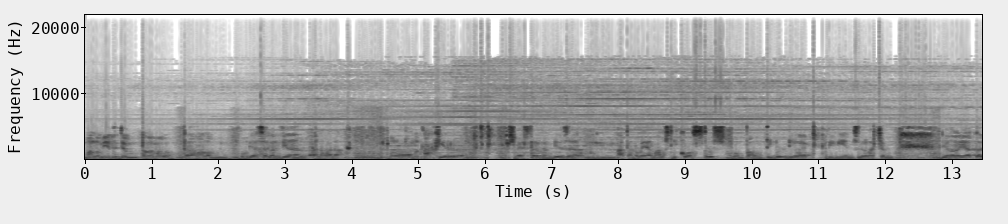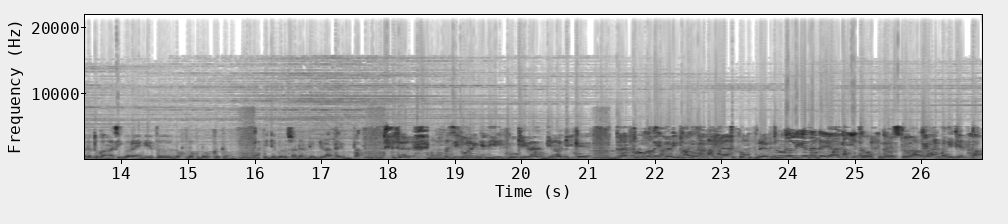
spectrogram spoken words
Malamnya itu jam tengah malam? Tengah malam. Biasa kan dia kan anak-anak Malam Jumat ya? akhir semester kan biasa hmm, apa namanya malas di kos terus numpang tidur di lab dingin segala macam dia ngeliat ada tukang nasi goreng gitu dok dok dok gitu. Tapi dia baru sadar dia di lantai empat. Nasi gorengnya di gua kira dia lagi kayak Drive thru kali, drive thru. Drive thru kali kan ada ya gitu. Enggak, apaan pakai jetpack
